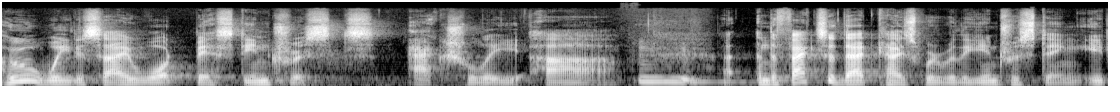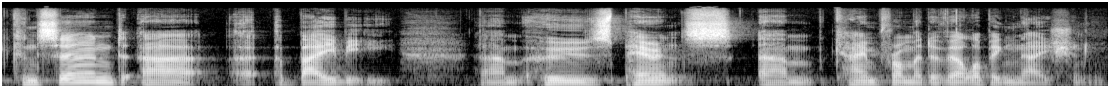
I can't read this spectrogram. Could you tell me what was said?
who are we to say what best interests actually are? Mm-hmm. And the facts of that case were really interesting. It concerned uh, a baby um, whose parents um, came from a developing nation,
